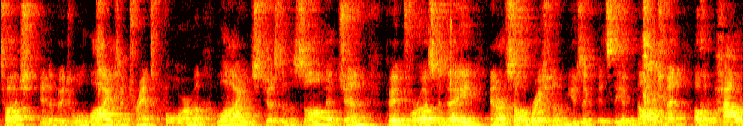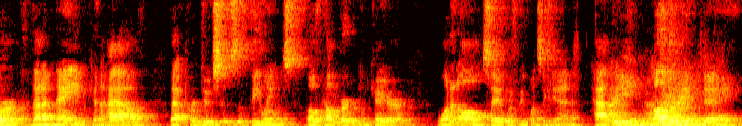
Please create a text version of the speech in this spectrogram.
touch individual lives and transform lives. Just in the song that Jen picked for us today in our celebration of music, it's the acknowledgement of the power that a name can have that produces the feelings of comfort and care. One and all, say it with me once again Happy Mothering Day.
